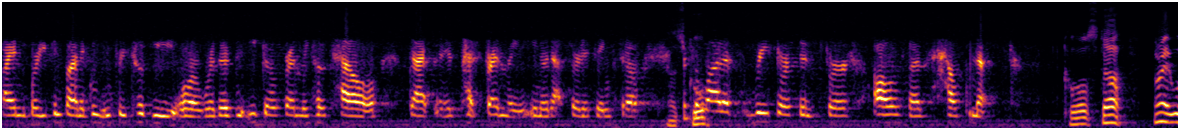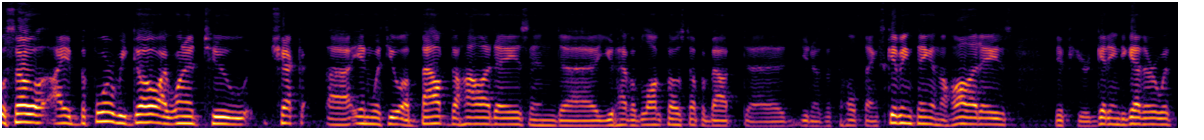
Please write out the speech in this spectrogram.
find where you can find a gluten-free cookie or where there's an eco-friendly hotel that is pet-friendly, you know, that sort of thing. So That's just cool. a lot of resources for all of us health nuts. Cool stuff. All right. Well, so I before we go, I wanted to check uh, in with you about the holidays, and uh, you have a blog post up about uh, you know the, whole Thanksgiving thing and the holidays. If you're getting together with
